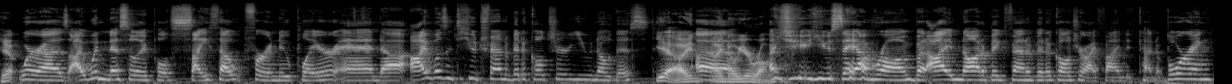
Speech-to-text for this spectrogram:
Yep. Whereas I wouldn't necessarily pull Scythe out for a new player, and uh, I wasn't a huge fan of Viticulture. You know this. Yeah, I, I Uh, know you're wrong. You, you say I'm wrong, but I'm not a big fan of viticulture. I find it kind of boring.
